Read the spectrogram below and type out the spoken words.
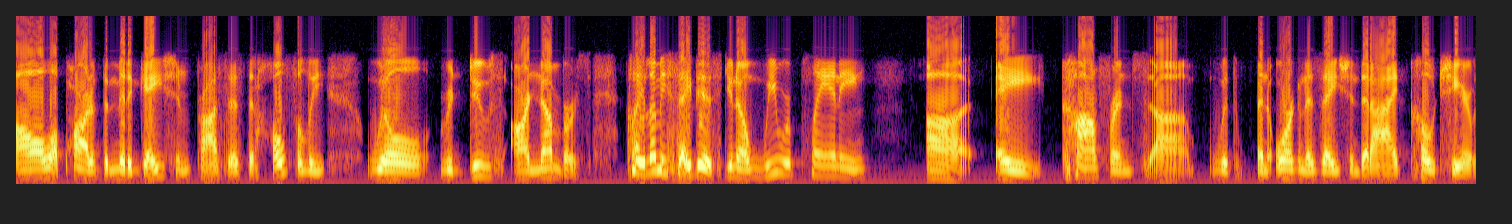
all a part of the mitigation process that hopefully will reduce our numbers. Clay, let me say this. You know, we were planning uh, a conference uh, with an organization that I co-chair.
